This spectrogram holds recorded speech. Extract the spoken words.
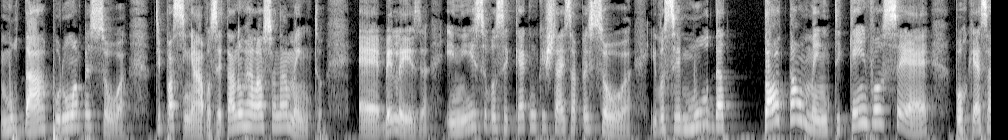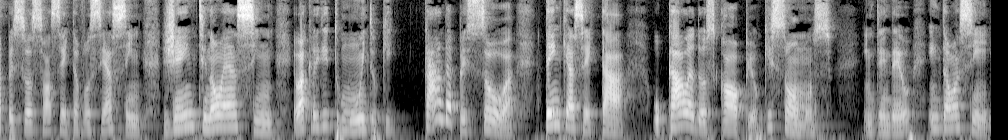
mudar por uma pessoa. Tipo assim, ah, você tá num relacionamento. É, beleza. E nisso você quer conquistar essa pessoa. E você muda totalmente quem você é, porque essa pessoa só aceita você assim. Gente, não é assim. Eu acredito muito que cada pessoa tem que aceitar o caleidoscópio que somos. Entendeu? Então, assim,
